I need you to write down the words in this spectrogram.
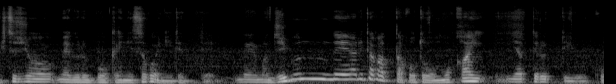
羊を巡る冒険にすごい似てて。で、まあ、自分でやりたかったことをもう一回やってるっていうこ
